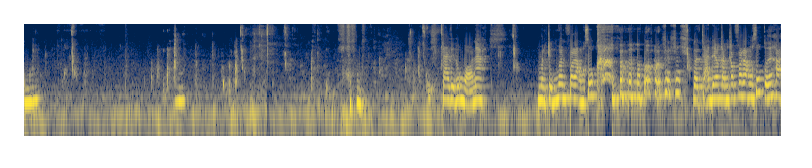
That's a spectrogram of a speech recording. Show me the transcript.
อืมอืมได้พี่เพิ่งบอนะ มันกินมือนฝรั่งซุกแล้วจานเดียวกันกับฝรั่งซุกเลยค่ะ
